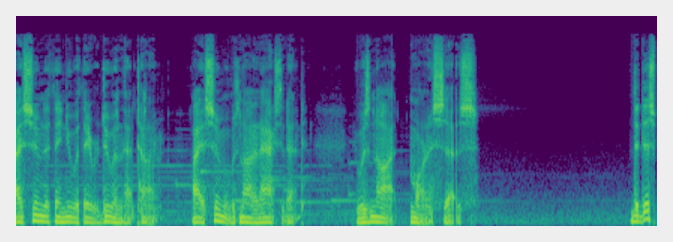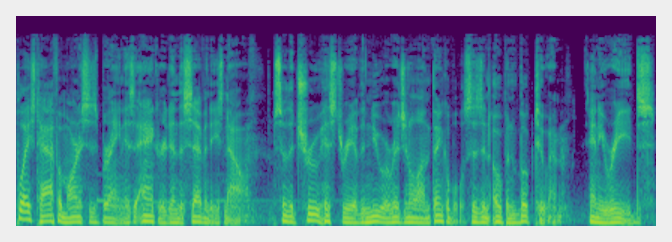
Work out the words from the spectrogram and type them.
I assume that they knew what they were doing that time. I assume it was not an accident. It was not, Marnus says. The displaced half of Marnus's brain is anchored in the 70s now, so the true history of the new original Unthinkables is an open book to him, and he reads.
